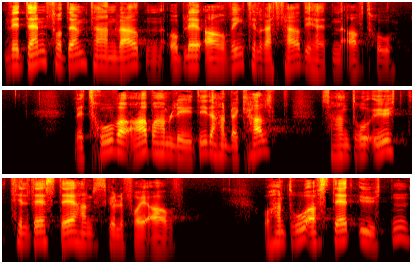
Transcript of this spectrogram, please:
Ved den fordømte han verden og ble arving til rettferdigheten av tro. Ved tro var Abraham lydig da han ble kalt, så han dro ut til det sted han skulle få i arv. Og han dro av sted uten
